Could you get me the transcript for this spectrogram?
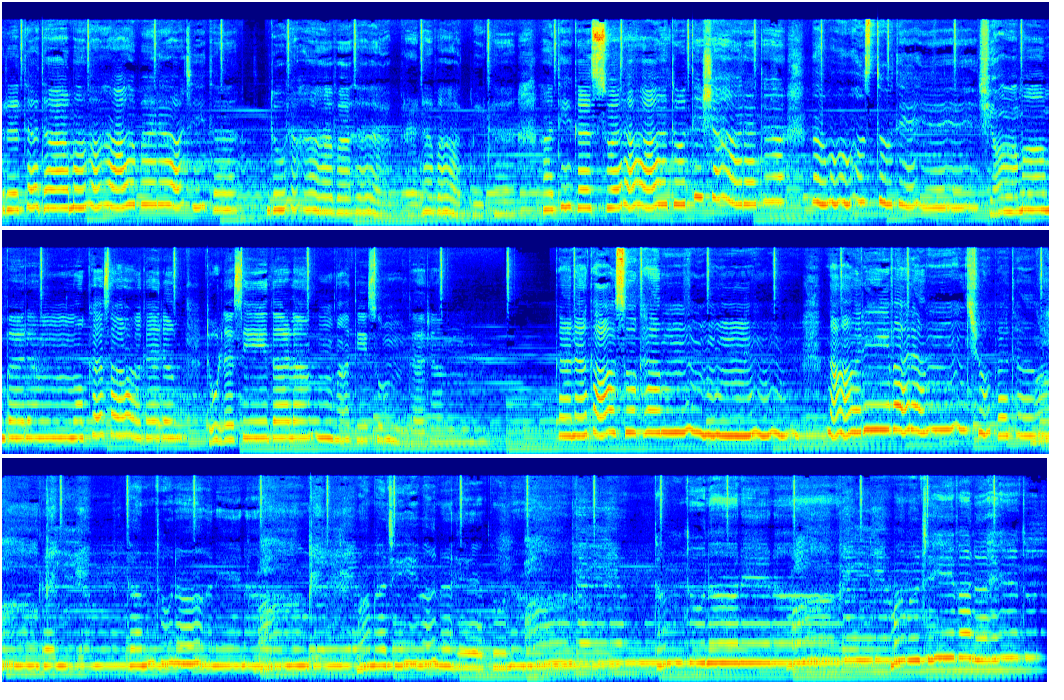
धृतधामापराजित दुरावह प्रणवात्मिक अधिकस्वरातुतिशारद नमोऽस्तु ते श्यामाम्बरं मुखसागरं तुलसीदलम् अतिसुन्दरम् ुभदा तन्तुनानेन। मम जीवनहेतु।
